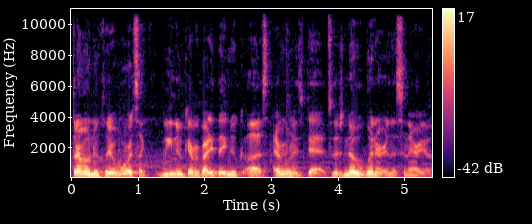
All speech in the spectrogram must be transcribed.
thermonuclear war, it's like we nuke everybody, they nuke us, everyone is dead. So there's no winner in this scenario.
